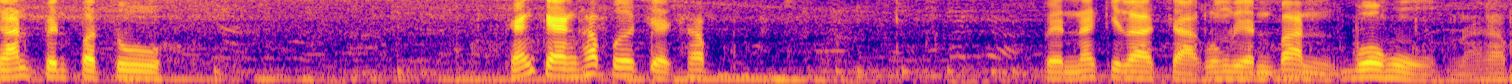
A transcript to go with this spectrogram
งั้นเป็นประตู แข็งแกร่งครับเบอร์เจ็ดครับ เป็นนักกีฬาจากโรงเรียนบ้านบัวหูนะครับ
